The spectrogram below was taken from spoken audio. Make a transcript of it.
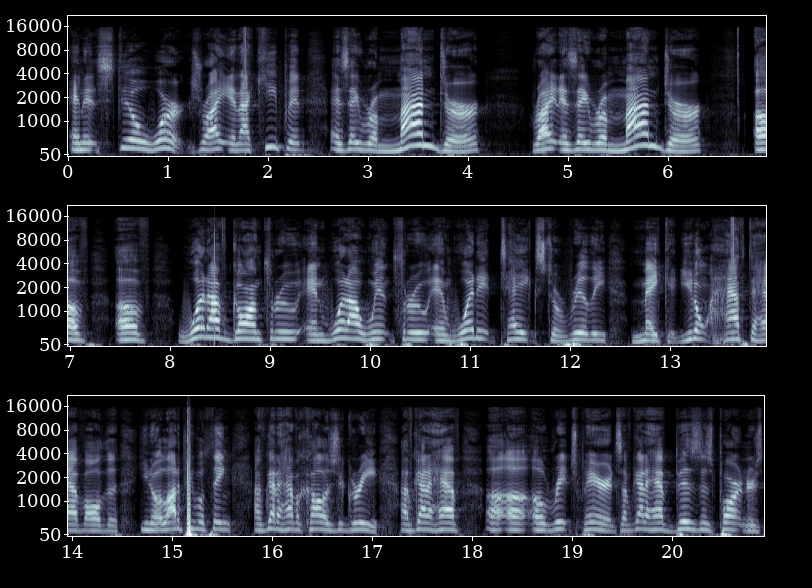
And it still works, right? And I keep it as a reminder, right? As a reminder of of what I've gone through and what I went through and what it takes to really make it. You don't have to have all the, you know, a lot of people think I've got to have a college degree. I've got to have a, a, a rich parents. I've got to have business partners.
